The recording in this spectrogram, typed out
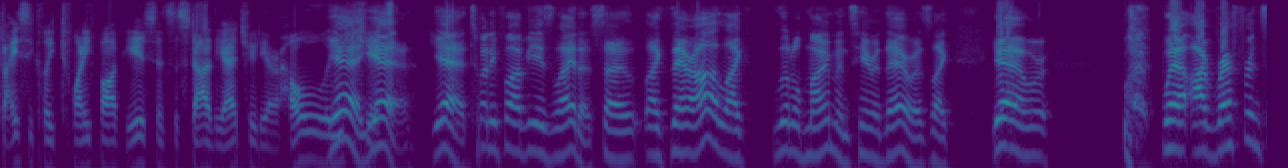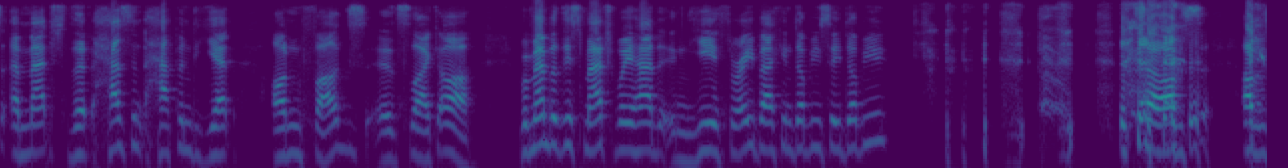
basically 25 years since the start of the Attitude Era. Holy yeah, shit. yeah, yeah. 25 years later. So like there are like little moments here and there where it's like, yeah, we're where I reference a match that hasn't happened yet on Fugs. It's like, oh, remember this match we had in year three back in WCW? so I'm, I'm,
